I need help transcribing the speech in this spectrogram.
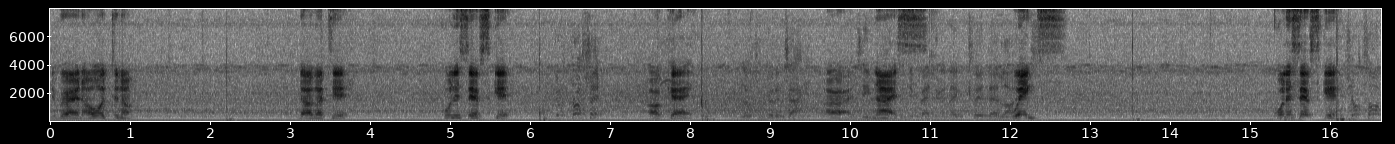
De Bruyne out, you know. Doherty. Kulusevski. Gonna cross it. Okay. Looked a good attack. Alright. Nice. Defending and they cleared their line. Winks. Kulusevski. On.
